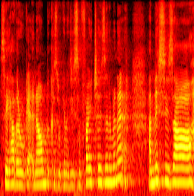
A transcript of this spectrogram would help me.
see how they're all getting on because we're going to do some photos in a minute. And this is our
